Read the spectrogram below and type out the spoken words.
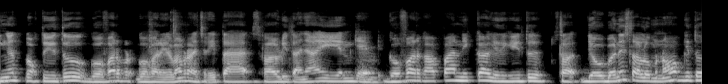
ingat waktu itu Gofar Gofar Ilman pernah cerita selalu ditanyain kayak Gofar kapan nikah? gitu-gitu. Jawabannya selalu menohok gitu.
